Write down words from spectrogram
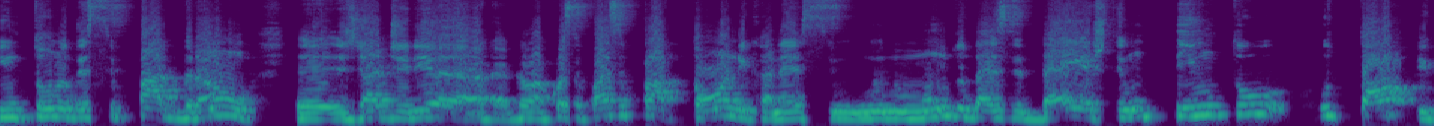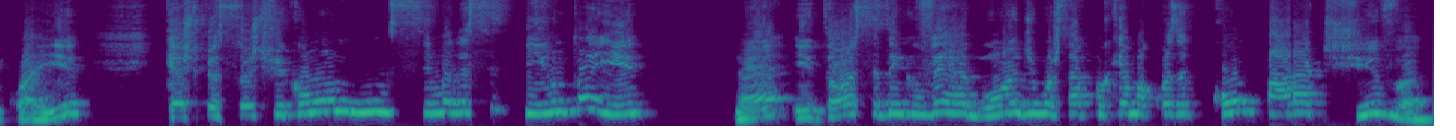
em torno desse padrão, eh, já diria uma coisa quase platônica, né? Esse, no mundo das ideias tem um pinto utópico aí, que as pessoas ficam em cima desse pinto aí. Né? Então você tem vergonha de mostrar porque é uma coisa comparativa.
